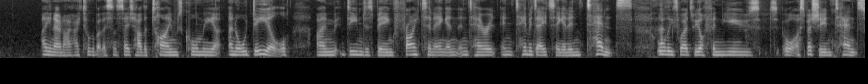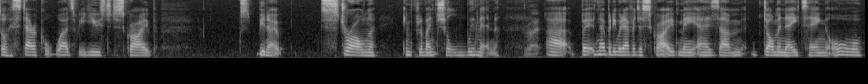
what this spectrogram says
I, you know, like I talk about this on stage, how the Times call me an ordeal. I'm deemed as being frightening and inter- intimidating and intense. All these words we often use, to, or especially intense or hysterical words we use to describe, you know, strong, influential women Right. uh, but nobody would ever describe me as um, dominating or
